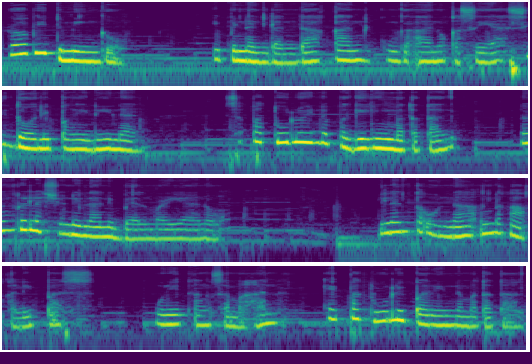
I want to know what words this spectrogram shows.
Robbie Domingo Ipinaglandakan kung gaano kasaya si Donnie Pangilinan sa patuloy na pagiging matatag ng relasyon nila ni Bel Mariano. Ilang taon na ang nakakalipas, ngunit ang samahan ay patuloy pa rin na matatag.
